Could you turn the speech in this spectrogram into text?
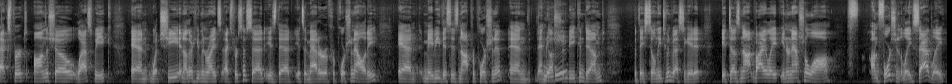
expert on the show last week and what she and other human rights experts have said is that it's a matter of proportionality, and maybe this is not proportionate and, and thus should be condemned, but they still need to investigate it. It does not violate international law, unfortunately, sadly,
